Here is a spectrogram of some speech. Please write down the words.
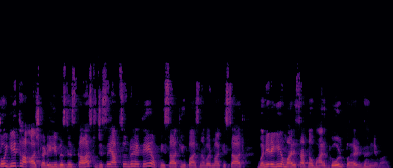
तो ये था आज का डेली बिज़नेस कास्ट जिसे आप सुन रहे थे। अपनी साथी उपासना वर्मा के साथ। बने रहिए हमारे साथ नवभारत गोल्ड पर। धन्यवाद।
